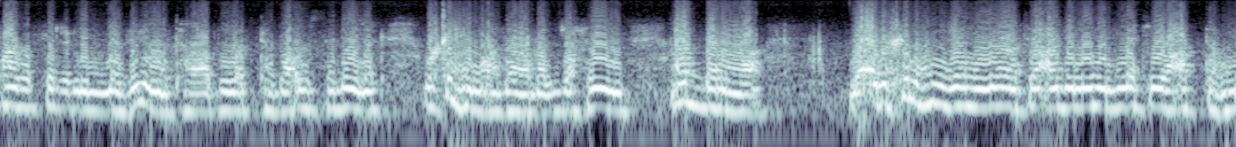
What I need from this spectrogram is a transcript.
فاغفر للذين تابوا واتبعوا سبيلك وقهم عذاب الجحيم. ربنا وأدخلهم جنات عدن التي وعدتهم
